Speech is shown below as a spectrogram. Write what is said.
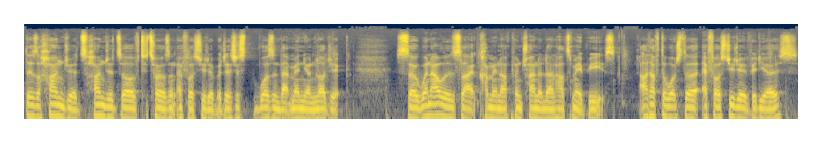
there's a hundreds hundreds of tutorials on FL Studio, but there just wasn't that many on Logic. So when I was like coming up and trying to learn how to make beats, I'd have to watch the FL Studio videos,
